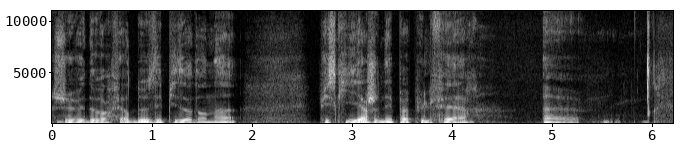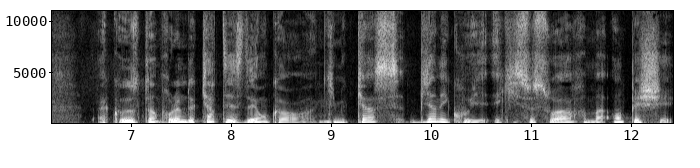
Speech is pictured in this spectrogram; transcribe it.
je vais devoir faire deux épisodes en un, puisqu'hier je n'ai pas pu le faire euh, à cause d'un problème de carte SD encore, qui me casse bien les couilles et qui ce soir m'a empêché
